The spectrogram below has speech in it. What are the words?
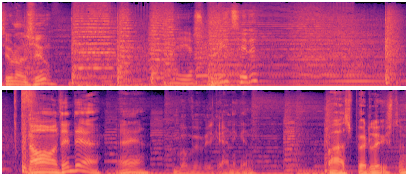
707. Ja, jeg skulle lige til det. Nå, den der. Ja, ja. Den må vi vel gerne igen. Bare spyt løs, du.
